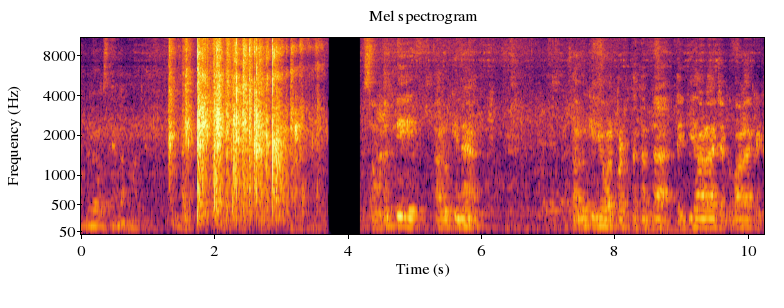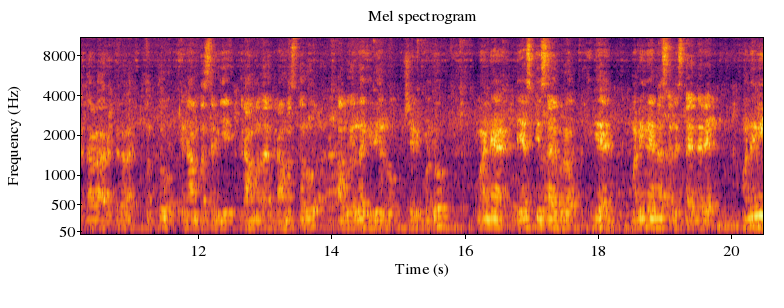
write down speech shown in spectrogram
ಒಂದು ವ್ಯವಸ್ಥೆಯನ್ನು ಮಾಡ್ತೀವಿ. ಸವದತ್ತಿ ತಾಲೂಕಿನ ತಾಲೂಕಿಗೆ ಒಳಪಡ್ತಕ್ಕಂಥ ತೆಗ್ಗಿಹಾಳ, ಜಕಬಾಳ, ಕೆಟ್ಟದಾಳ ಅರಟಗಳ ಮತ್ತು ಇನಾಮ್ ಬಸರ್ಗಿ ಗ್ರಾಮದ ಗ್ರಾಮಸ್ಥರು ಹಾಗೂ ಎಲ್ಲ ಹಿರಿಯರು ಸೇರಿಕೊಂಡು ಮಾನ್ಯ ಡಿ ಎಸ್ ಪಿ ಸಾಹೇಬರಿಗೆ ಮನವಿಯನ್ನು ಸಲ್ಲಿಸ್ತಾ ಇದ್ದಾರೆ. ಮನವಿ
